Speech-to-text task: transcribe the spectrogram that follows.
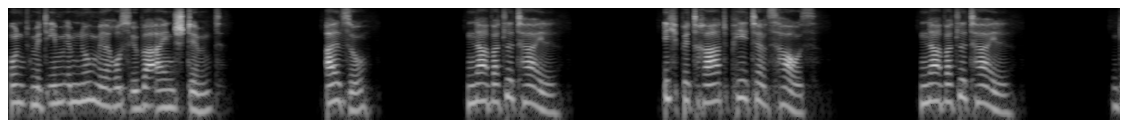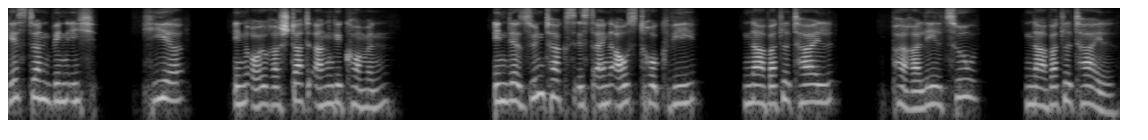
und mit ihm im Numerus übereinstimmt. Also, Navatl-Teil. Ich betrat Peters Haus. Navatl-Teil. Gestern bin ich, hier, in eurer Stadt angekommen, in der Syntax ist ein Ausdruck wie Navatl-Teil parallel zu Navatl-Teil.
